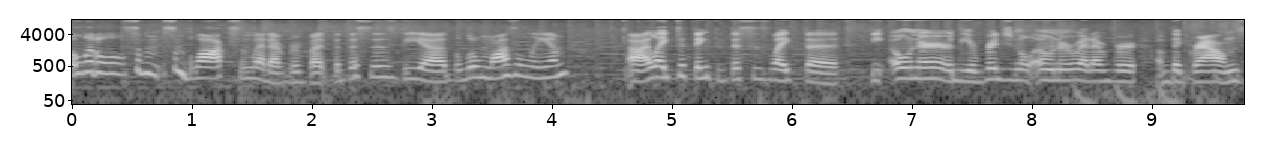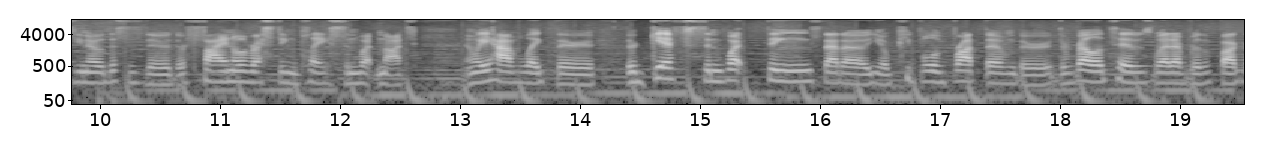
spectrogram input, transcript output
a little some some blocks and whatever. But but this is the uh, the little mausoleum. Uh, I like to think that this is like the the owner or the original owner, whatever, of the grounds. You know, this is their their final resting place and whatnot. And we have like their their gifts and what things that uh you know people have brought them, their their relatives, whatever the fuck.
